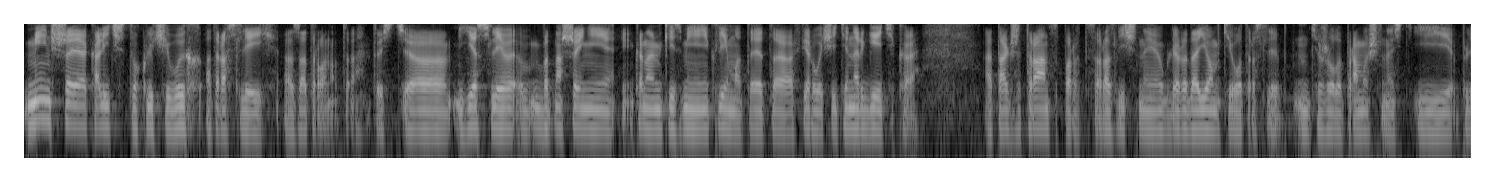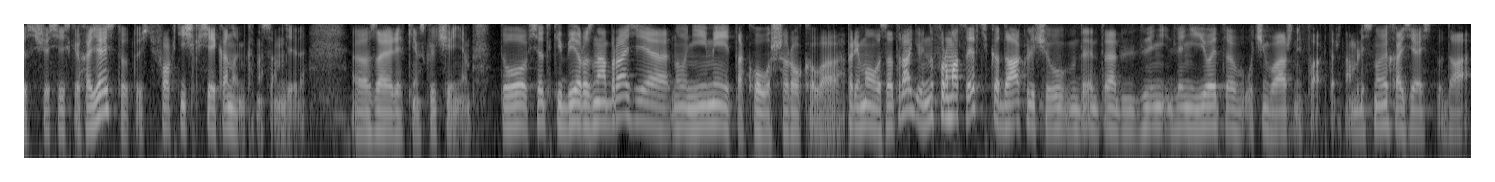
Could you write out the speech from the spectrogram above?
меньшее количество ключевых отраслей э, затронуто. То есть э, если в отношении экономики изменения климата это в первую очередь энергетика, а также транспорт, различные углеродоемкие отрасли, тяжелая промышленность и плюс еще сельское хозяйство, то есть фактически вся экономика на самом деле, э, за редким исключением, то все-таки биоразнообразие ну, не имеет такого широкого прямого затрагивания. Ну, фармацевтика, да, ключевой, это для, для нее это очень важный фактор. Там лесное хозяйство, да.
